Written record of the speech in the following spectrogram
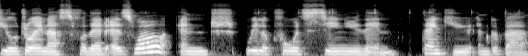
you'll join us for that as well, and we look forward to seeing you then. Thank you and goodbye.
